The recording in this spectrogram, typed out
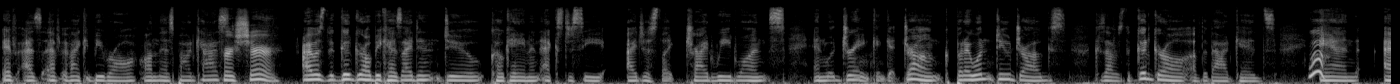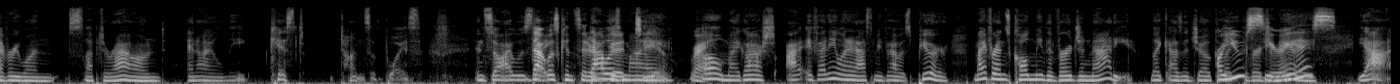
If as if, if I could be raw on this podcast, for sure. I was the good girl because I didn't do cocaine and ecstasy. I just like tried weed once and would drink and get drunk, but I wouldn't do drugs because I was the good girl of the bad kids. Woo. And everyone slept around and I only kissed tons of boys. And so I was That like- was considered that was good my, to you. Right. Oh my gosh! I, if anyone had asked me if I was pure, my friends called me the Virgin Maddie, like as a joke. Are like, you the Virgin Mary. serious? Yeah,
